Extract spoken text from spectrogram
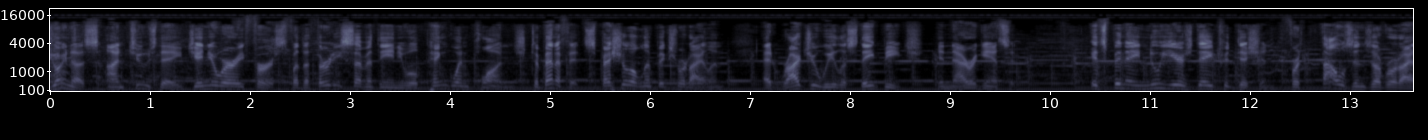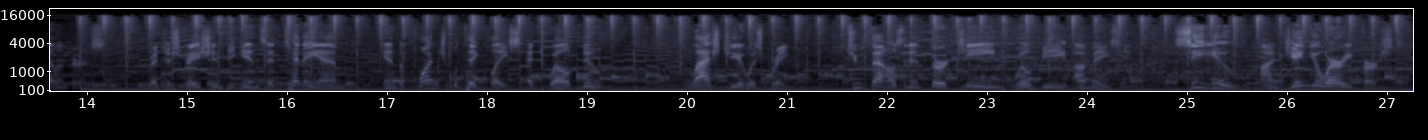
Join us on Tuesday, January 1st for the 37th annual Penguin Plunge to benefit Special Olympics Rhode Island at Roger Wheeler State Beach in Narragansett. It's been a New Year's Day tradition for thousands of Rhode Islanders. Registration begins at 10 a.m. and the plunge will take place at 12 noon. Last year was great. 2013 will be amazing. See you on January 1st.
